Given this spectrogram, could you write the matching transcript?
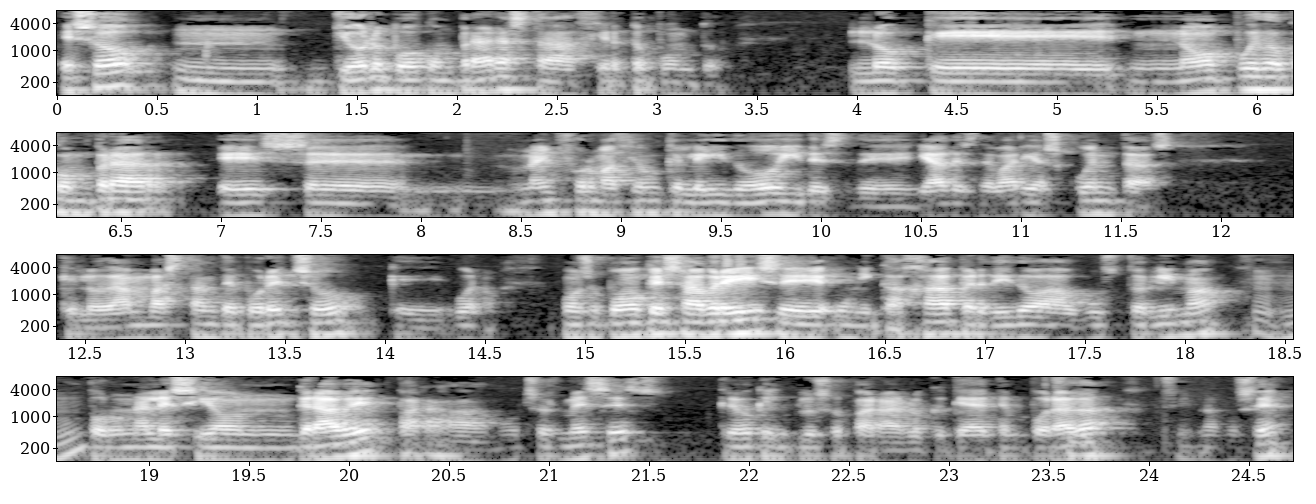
eso mm, yo lo puedo comprar hasta cierto punto. Lo que no puedo comprar es eh, una información que he leído hoy desde ya desde varias cuentas que lo dan bastante por hecho, que bueno, como supongo que sabréis, eh, Unicaja ha perdido a Augusto Lima por una lesión grave para muchos meses, creo que incluso para lo que queda de temporada, Sí, sí. no lo sé.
